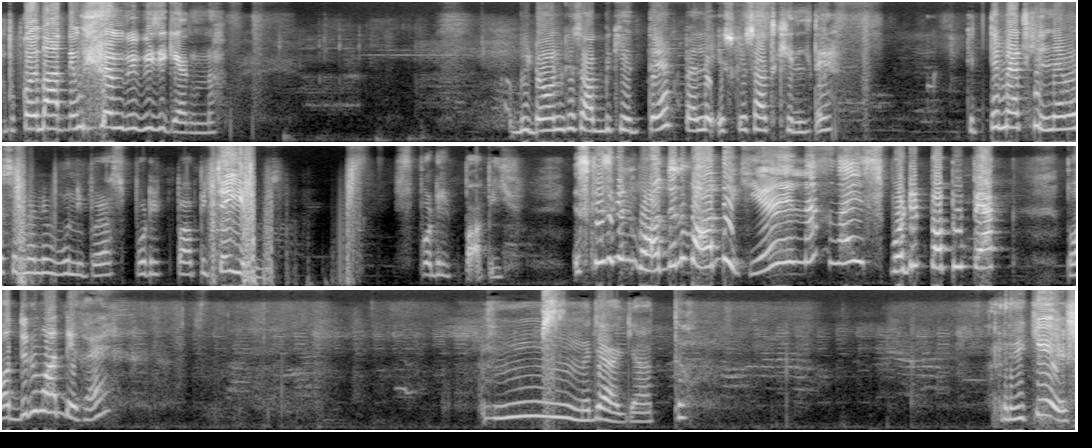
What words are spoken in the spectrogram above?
तो कोई बात नहीं एमवीपी से क्या करना? अभी डॉन के साथ भी खेलते हैं, पहले इसके साथ खेलते हैं। कितने मैच खेलने वैसे मैंने वो नहीं पढ़ा स्पोर्टेड पापी चाहिए मुझे। स्पोर्टेड पापी इसकी स्किन बहुत दिनों बाद देखी है ना गाइस स्पोर्टेड पापी पैक बहुत दिनों बाद देखा है। हम्म मज़ा आ गया तो। रिकेश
